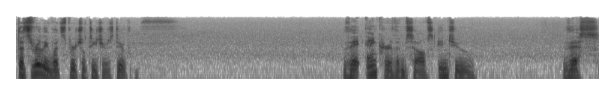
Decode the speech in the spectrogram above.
That's really what spiritual teachers do. They anchor themselves into this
